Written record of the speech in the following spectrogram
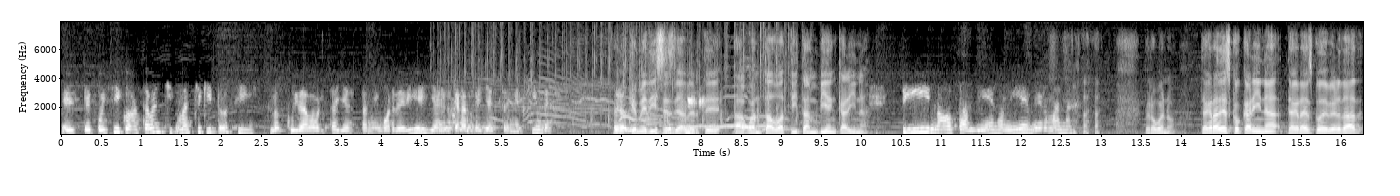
Este, pues sí, cuando estaban chi- más chiquitos sí los cuidaba. Ahorita ya están en guardería y ya el grande ya está en el kinder. Pero ¿Y qué me dices de haberte aguantado a ti también, Karina? Sí, no, también a mí y a mi hermana. Pero bueno, Te agradezco, Karina, te agradezco de verdad.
